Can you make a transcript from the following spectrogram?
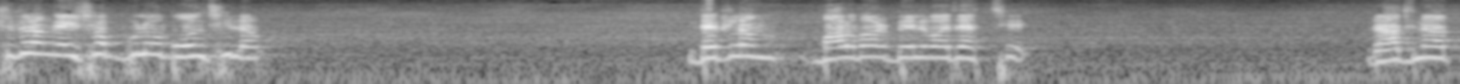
সুতরাং এইসবগুলো বলছিলাম। দেখলাম বারবার বেল বাজাচ্ছে। রাজনাথ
